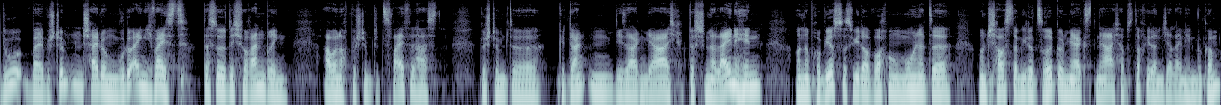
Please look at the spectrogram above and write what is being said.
du bei bestimmten Entscheidungen, wo du eigentlich weißt, dass du dich voranbringen, aber noch bestimmte Zweifel hast, bestimmte Gedanken, die sagen, ja, ich krieg das schon alleine hin und dann probierst du es wieder Wochen, Monate und schaust dann wieder zurück und merkst, ja, ich habe es doch wieder nicht alleine hinbekommen.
